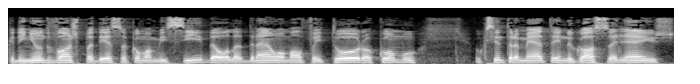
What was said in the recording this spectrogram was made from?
Que nenhum de vós padeça como homicida, ou ladrão, ou malfeitor, ou como o que se intromete em negócios alheios,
